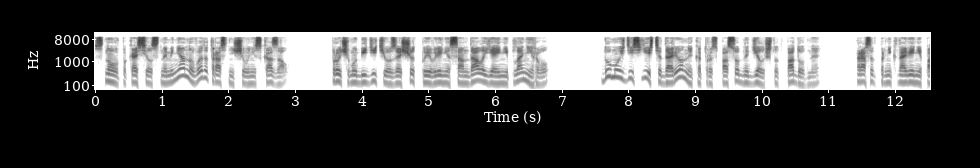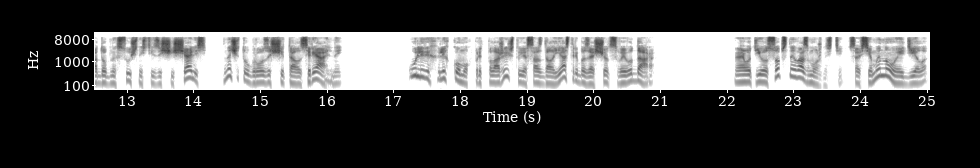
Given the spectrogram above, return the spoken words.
Снова покосился на меня, но в этот раз ничего не сказал. Впрочем, убедить его за счет появления сандала я и не планировал. Думаю, здесь есть одаренные, которые способны делать что-то подобное. Раз от проникновения подобных сущностей защищались, значит угроза считалась реальной. Ульрих легко мог предположить, что я создал ястреба за счет своего дара. А вот его собственные возможности — совсем иное дело.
